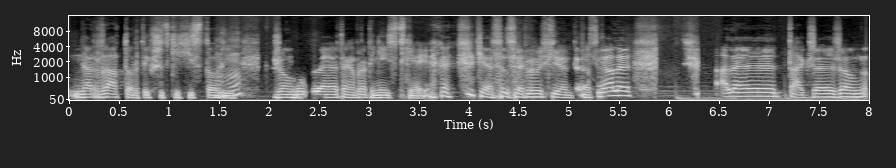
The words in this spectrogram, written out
narrator tych wszystkich historii, mhm. że on w ogóle tak naprawdę nie istnieje. ja to sobie wymyśliłem teraz, no ale, ale tak, że, że on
